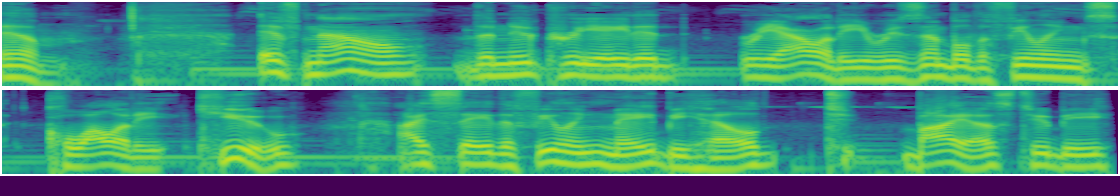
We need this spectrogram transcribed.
M. If now the new created reality resemble the feeling's quality Q, I say the feeling may be held to, by us to be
